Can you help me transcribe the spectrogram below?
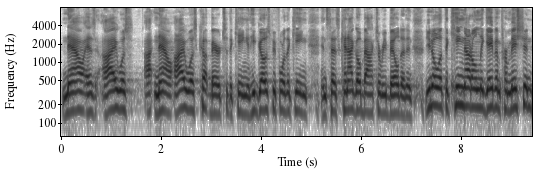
now as I was now I was cupbearer to the king. And he goes before the king and says, Can I go back to rebuild it? And you know what? The king not only gave him permission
